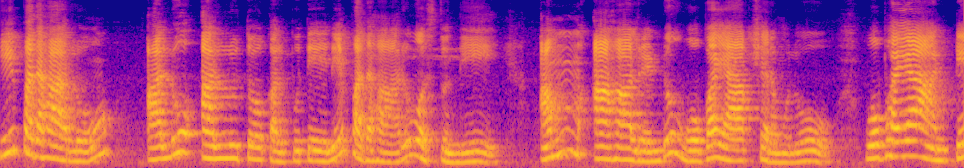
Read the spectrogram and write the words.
ఈ పదహారులో అలు అల్లుతో కలిపితేనే పదహారు వస్తుంది. అమ్ అహ రెండు ఉభయాక్షరములు ఉభయ అంటే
